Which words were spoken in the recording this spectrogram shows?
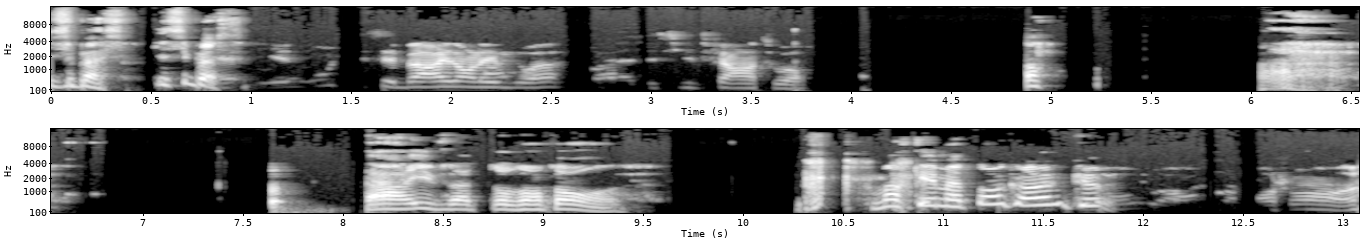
Qu'est-ce qui se passe? Qu'est-ce qui se passe? Il y a une roue qui s'est barrée dans les bois. Elle a décidé de faire un tour. Ah. Ça arrive ça, de temps en temps. Marquez maintenant quand même que Franchement, euh,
